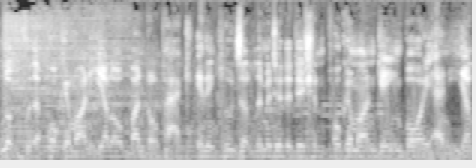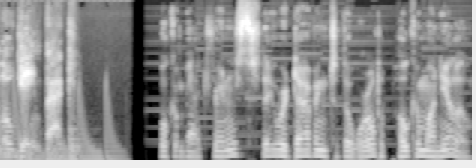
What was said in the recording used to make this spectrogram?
Look for the Pokemon Yellow Bundle Pack. It includes a limited edition Pokemon Game Boy and Yellow Game Pack. Welcome back, trainers. Today we're diving into the world of Pokemon Yellow.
